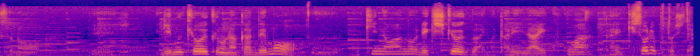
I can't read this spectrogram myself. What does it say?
その、えー、義務教育の中でも沖縄の歴史教育が今足りないここは大変基礎力として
